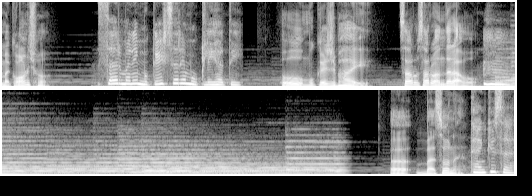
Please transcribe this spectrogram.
તમે કોણ છો? સર મને મુકેશ સરે મોકલી હતી. ઓ મુકેશભાઈ. સારું સારું અંદર આવો. અ, બેસો ને. થેન્ક યુ સર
